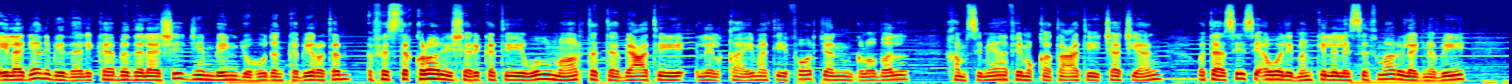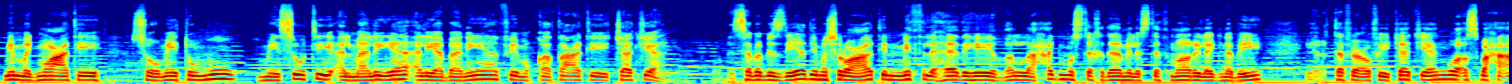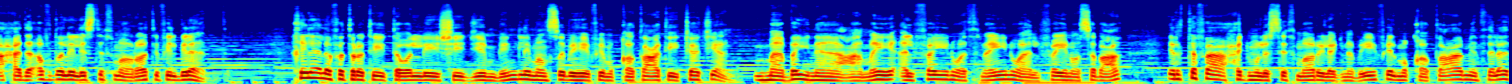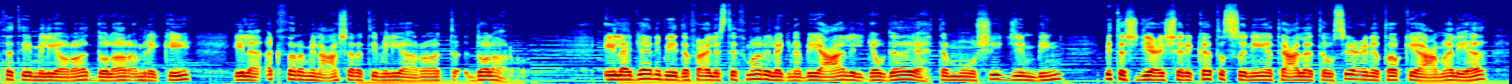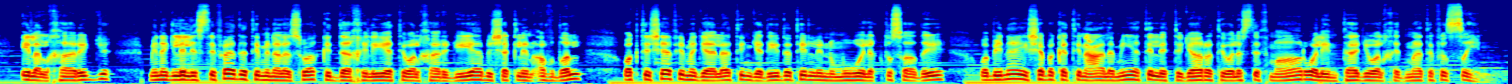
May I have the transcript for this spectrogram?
إلى جانب ذلك بذل شي جين بينغ جهودا كبيرة في استقرار شركة وولمارت التابعة للقائمة Fortune Global 500 في مقاطعة تشجيانغ وتأسيس أول بنك للاستثمار الأجنبي من مجموعة سوميتومو ميتسوي المالية اليابانية في مقاطعة تشجيانغ. بسبب ازدياد مشروعات مثل هذه ظل حجم استخدام الاستثمار الأجنبي يرتفع في تشجيانغ وأصبح أحد أفضل الاستثمارات في البلاد. خلال فترة تولي شي جين بينغ لمنصبه في مقاطعة تشاتيانغ ما بين عامي 2002 و 2007 ارتفع حجم الاستثمار الأجنبي في المقاطعة من ثلاثة مليارات دولار أمريكي إلى أكثر من عشرة مليارات دولار. إلى جانب دفع الاستثمار الأجنبي عالي الجودة يهتم شي جين بينغ بتشجيع الشركات الصينية على توسيع نطاق أعمالها إلى الخارج من أجل الاستفادة من الأسواق الداخلية والخارجية بشكل أفضل واكتشاف مجالات جديدة للنمو الاقتصادي وبناء شبكة عالمية للتجارة والاستثمار والإنتاج والخدمات في الصين.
